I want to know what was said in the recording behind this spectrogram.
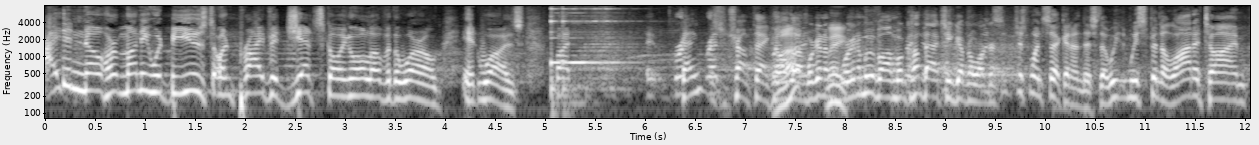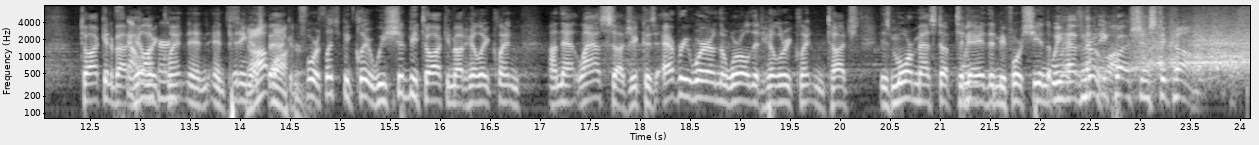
I didn't know her money would be used on private jets going all over the world. It was. But. Okay? Mr. Trump, thank you. Hold on. We're gonna we're gonna move on. We'll come back to you, Governor Walker. Just one second on this, though. We, we spend a lot of time talking about Scott Hillary Walker. Clinton and, and pitting us back Walker. and forth. Let's be clear. We should be talking about Hillary Clinton on that last subject because everywhere in the world that Hillary Clinton touched is more messed up today We- than before she and the We have president many took office. questions to come.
